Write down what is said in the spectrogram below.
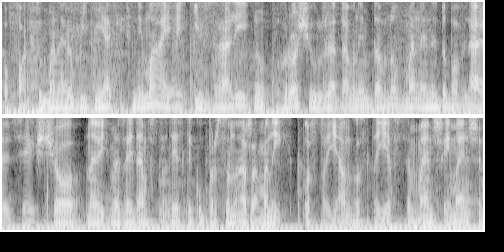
по факту в мене робіт ніяких немає, і взагалі, ну, гроші вже давним-давно в мене не додаються. Якщо навіть ми зайдемо в статистику персонажа, в мене їх постійно стає все менше і менше,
